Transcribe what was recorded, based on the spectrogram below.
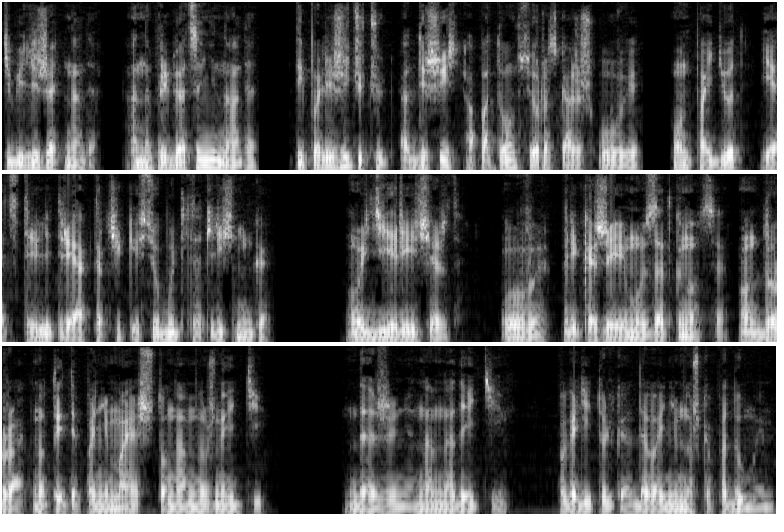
«Тебе лежать надо, а напрягаться не надо. Ты полежи чуть-чуть, отдышись, а потом все расскажешь Уве. Он пойдет и отстрелит реакторчик, и все будет отличненько». «Уйди, Ричард», Увы, прикажи ему заткнуться. Он дурак, но ты-то понимаешь, что нам нужно идти. Да, Женя, нам надо идти. Погоди, только давай немножко подумаем.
